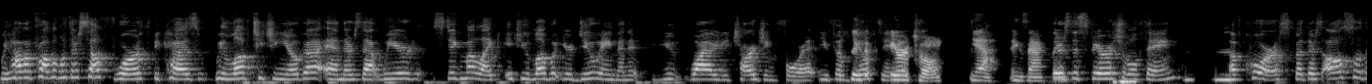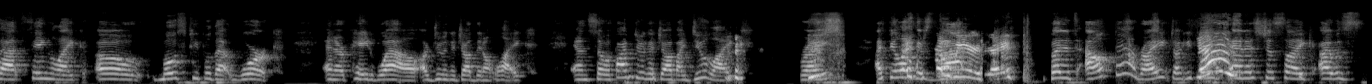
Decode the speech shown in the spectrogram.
we have a problem with our self-worth because we love teaching yoga and there's that weird stigma like if you love what you're doing then it you why are you charging for it? You feel guilty. spiritual. Yeah exactly. There's the spiritual thing mm-hmm. of course but there's also that thing like oh most people that work and are paid well are doing a job they don't like. And so if i'm doing a job i do like right i feel like there's so that. weird right? But it's out there right? Don't you think? Yes. and it's just like i was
